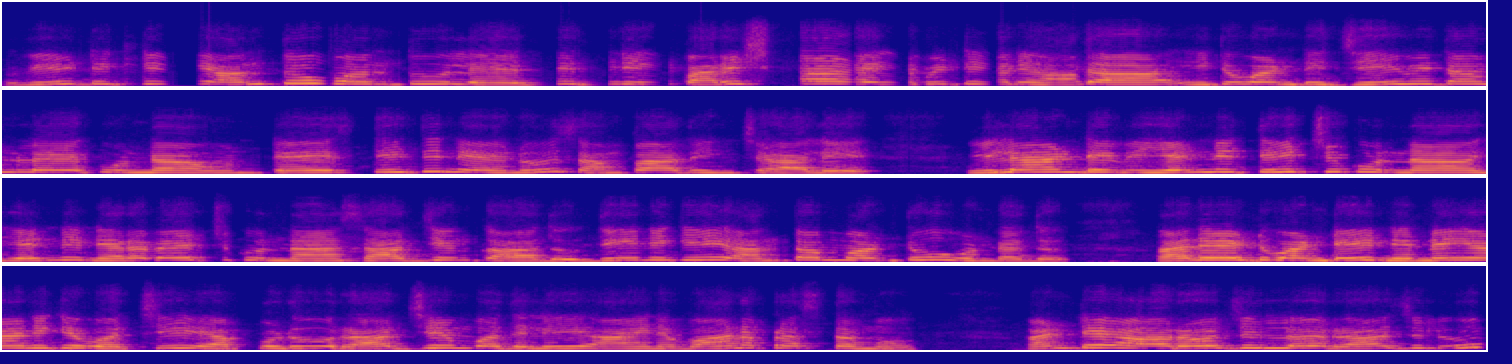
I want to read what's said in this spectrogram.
వీటికి అంతు పంతు లేదు. దీనికి పరిష్కారం ఏమిటి అని ఇటువంటి జీవితం లేకుండా ఉంటే స్థితి నేను సంపాదించాలి. ఇలాంటివి ఎన్ని తీర్చుకున్నా ఎన్ని నెరవేర్చుకున్నా సాధ్యం కాదు. దీనికి అంతం అంటూ ఉండదు. అనేటువంటి నిర్ణయానికి వచ్చి అప్పుడు రాజ్యం వదిలి ఆయన వానప్రస్థము. అంటే ఆ రోజుల్లో రాజులు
